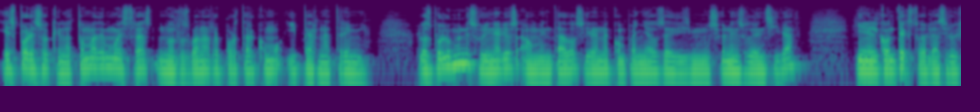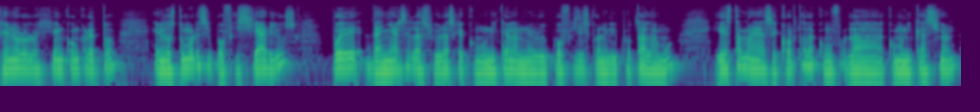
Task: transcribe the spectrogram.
Es por eso que en la toma de muestras nos los van a reportar como hipernatremia. Los volúmenes urinarios aumentados irán acompañados de disminución en su densidad y en el contexto de la cirugía neurológica en concreto, en los tumores hipofisiarios puede dañarse las fibras que comunican la neurohipófisis con el hipotálamo y de esta manera se corta la, la comunicación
